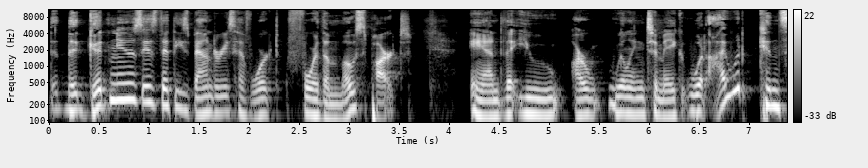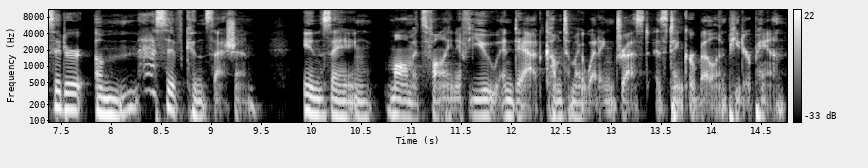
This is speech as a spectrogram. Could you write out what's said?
the, the good news is that these boundaries have worked for the most part and that you are willing to make what i would consider a massive concession in saying, Mom, it's fine if you and dad come to my wedding dressed as Tinkerbell and Peter Pan.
